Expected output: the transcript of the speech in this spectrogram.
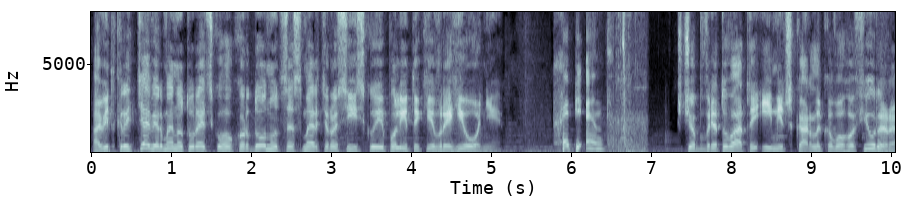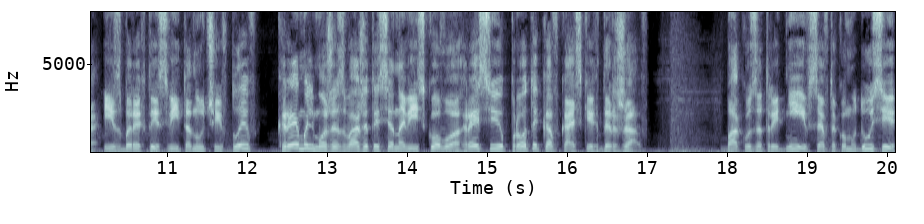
А відкриття вірмено-турецького кордону це смерть російської політики в регіоні. Хеппі енд. Щоб врятувати імідж карликового фюрера і зберегти свій танучий вплив, Кремль може зважитися на військову агресію проти кавказьких держав. Баку за три дні і все в такому дусі.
